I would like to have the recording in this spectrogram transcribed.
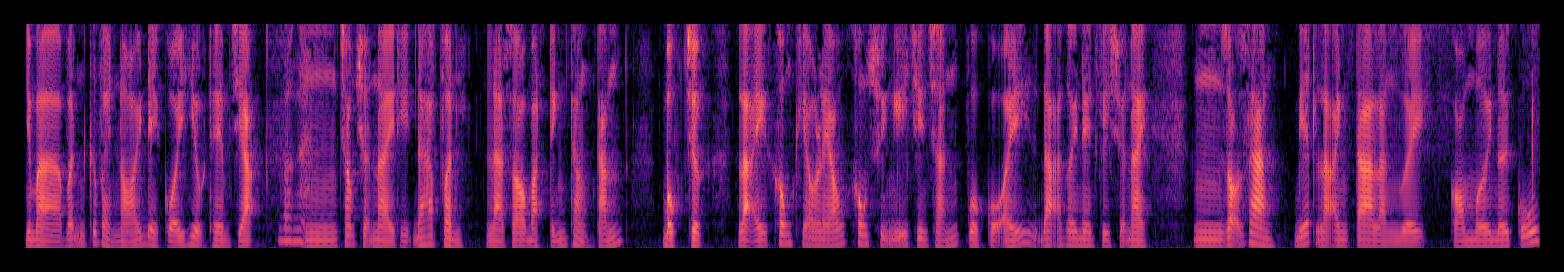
nhưng mà vẫn cứ phải nói để cô ấy hiểu thêm chị ạ. Vâng ạ. Ừ, trong chuyện này thì đa phần là do bản tính thẳng thắn, bộc trực lại không khéo léo, không suy nghĩ chín chắn của cô ấy đã gây nên cái chuyện này. Ừ, rõ ràng biết là anh ta là người có mới nới cũ,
